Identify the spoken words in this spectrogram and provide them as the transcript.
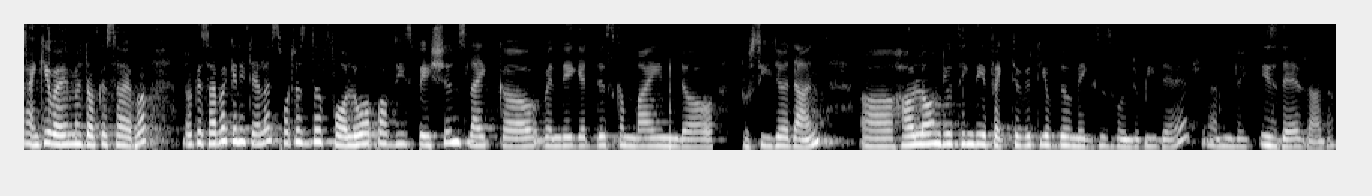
Thank you very much, Dr. Saiba. Dr. Saiba, can you tell us what is the follow-up of these patients, like uh, when they get this combined uh, procedure done? Uh, how long do you think the effectivity of the MIGS is going to be there? I mean, like, is there rather?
